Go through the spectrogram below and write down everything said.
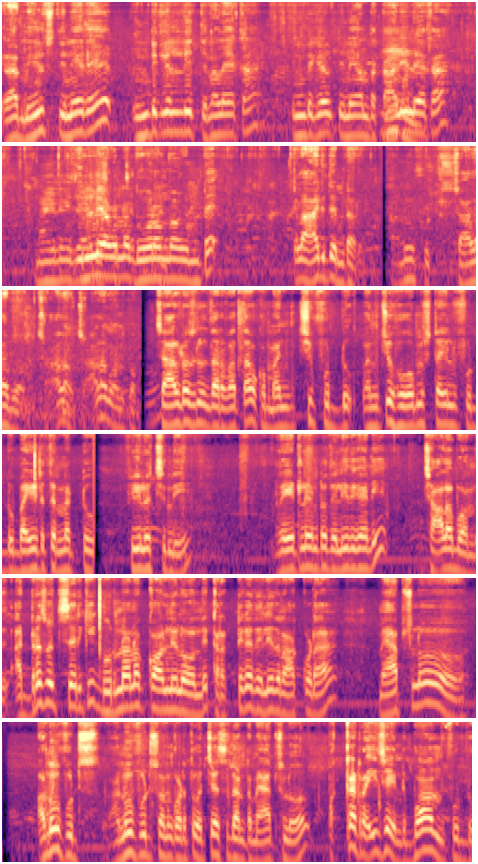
ఇలా మీల్స్ తినేదే ఇంటికి వెళ్ళి తినలేక ఇంటికి వెళ్ళి తినేంత ఖాళీ లేక ఇల్లు ఏమన్నా దూరంగా ఉంటే ఇలా ఆగి తింటారు. ఫుడ్ చాలా బాగుంది. చాలా చాలా బాగుంది చాలా రోజుల తర్వాత ఒక మంచి ఫుడ్ మంచి హోమ్ స్టైల్ ఫుడ్ బయట తిన్నట్టు ఫీల్ వచ్చింది. రేట్లు ఏంటో తెలియదు కానీ చాలా బాగుంది. అడ్రస్ వచ్చేసరికి గురునానక్ కాలనీలో ఉంది. కరెక్ట్గా తెలియదు నాకు కూడా. మ్యాప్స్లో అను ఫుడ్స్ అను ఫుడ్స్ అని కొడితే వచ్చేస్తుంది అంట మ్యాప్స్లో పక్కా ట్రై చేయండి. బాగుంది food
